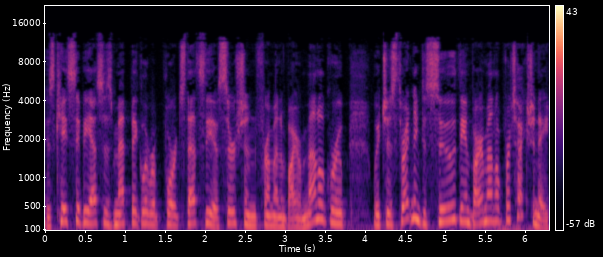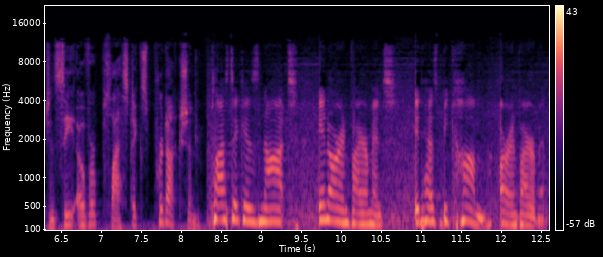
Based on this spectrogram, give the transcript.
As KCBS's Matt Bigler reports, that's the assertion from an environmental group which is threatening to sue the Environmental Protection Agency over plastics production. Plastic is not in our environment, it has become our environment.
